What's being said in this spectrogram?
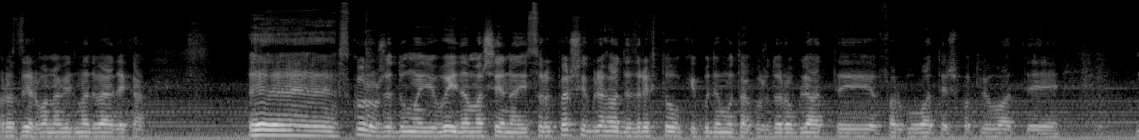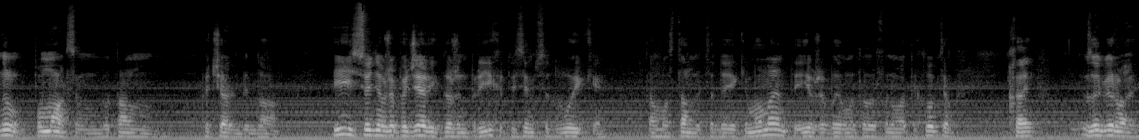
розірвана від медведика. Е, скоро вже, думаю, вийде машина із 41-ї бригади з рихтовки. Будемо також доробляти, фарбувати, шпаклювати. Ну, по максимуму, бо там печаль біда. І сьогодні вже Педжерік должен приїхати, 72-ки. Там остануться деякі моменти і вже будемо телефонувати хлопцям. Хай забирають.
